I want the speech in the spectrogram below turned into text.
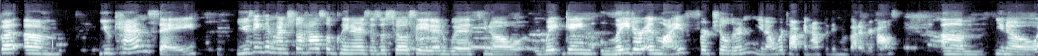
But um, you can say using conventional household cleaners is associated with you know weight gain later in life for children. You know we're talking after they move out of your house. Um, you know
